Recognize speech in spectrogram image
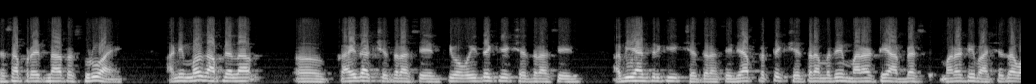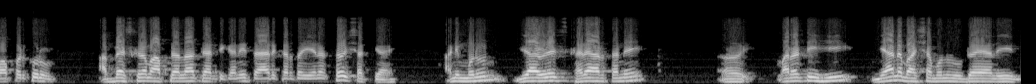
तसा प्रयत्न आता सुरू आहे. आणि मग आपल्याला कायदा क्षेत्र असेल किंवा वैद्यकीय क्षेत्र असेल अभियांत्रिकी क्षेत्र असेल या प्रत्येक क्षेत्रामध्ये मराठी अभ्यास मराठी भाषेचा वापर करून अभ्यासक्रम आपल्याला त्या ठिकाणी तयार करता येणं सहज शक्य आहे. आणि म्हणून ज्यावेळेस खऱ्या अर्थाने मराठी ही ज्ञानभाषा म्हणून उदयाला येईल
